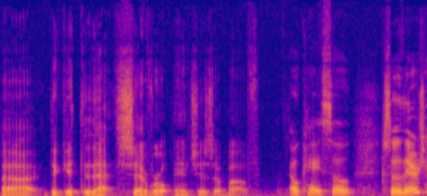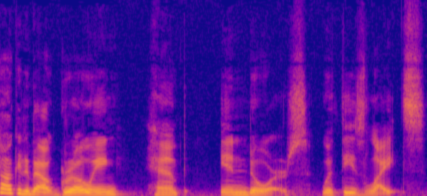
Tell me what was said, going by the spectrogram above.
uh, to get to that several inches above. Okay, so so they're talking about growing hemp indoors with these lights,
